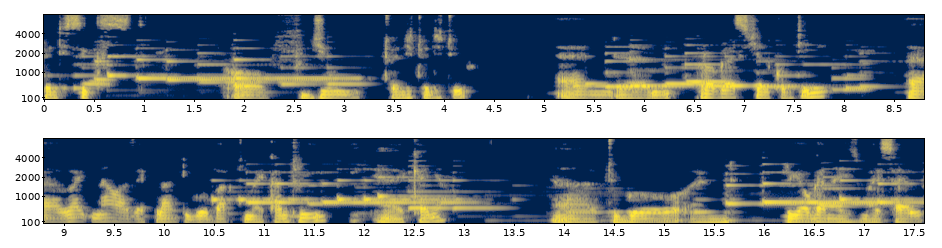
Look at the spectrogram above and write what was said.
26th of June 2022, and um, progress shall continue. Uh, right now, as I plan to go back to my country, uh, Kenya, uh, to go and reorganize myself,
